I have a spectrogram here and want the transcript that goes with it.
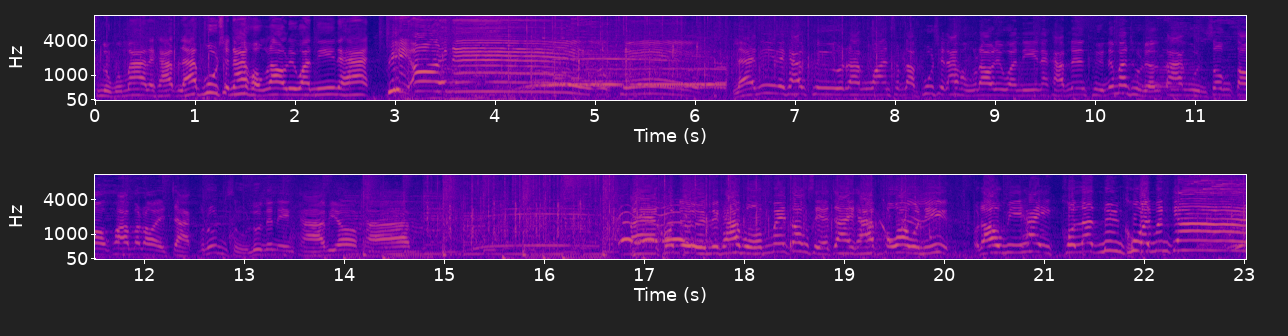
สนุกมาก ๆ เลยครับ และผู้ชนะของเราในวันนี้นะฮะพี่อ้อนั่นเองโอเค และนี่นะครับคือรางวัลสำหรับผู้ชนะของเราในวันนี้นะครับนั่นก็คือน้ำมันถั่วเหลืองตาองุ่นส่งต่อความอร่อยจากรุ่นสู่รุ่นนั่นเองครับพี่อ้อครับ แต่คนอื่นนะครับผมไม่ต้องเสียใจครับ เพราะว่าวันนี้เรามีให้อีกคนละหนึ่งขวดเหมือนกัน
